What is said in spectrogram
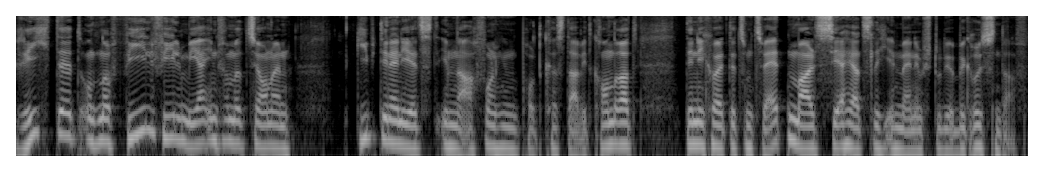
richtet und noch viel, viel mehr Informationen gibt Ihnen jetzt im nachfolgenden Podcast David Konrad, den ich heute zum zweiten Mal sehr herzlich in meinem Studio begrüßen darf.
